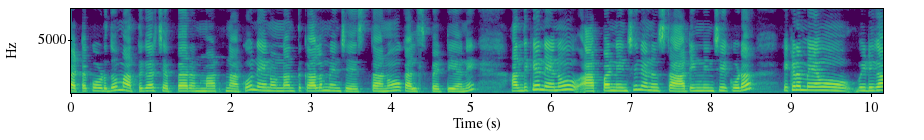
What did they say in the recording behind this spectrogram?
పెట్టకూడదు. మా అత్తగారు చెప్పారనమాట నాకు నేను ఉన్నంతకాలం నేను చేస్తాను కలిసి పెట్టి అని. అందుకే నేను అప్పటి నుంచి నేను స్టార్టింగ్ నుంచి కూడా ఇక్కడ మేము విడిగా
